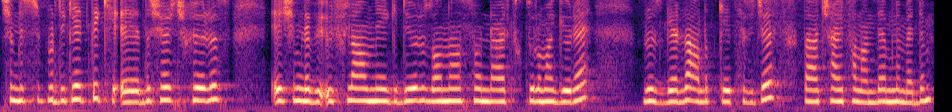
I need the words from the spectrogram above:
Şimdi süpürdük ettik. Ee, dışarı çıkıyoruz. Eşimle bir üçlü almaya gidiyoruz. Ondan sonra artık duruma göre rüzgarı da alıp getireceğiz. Daha çay falan demlemedim.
